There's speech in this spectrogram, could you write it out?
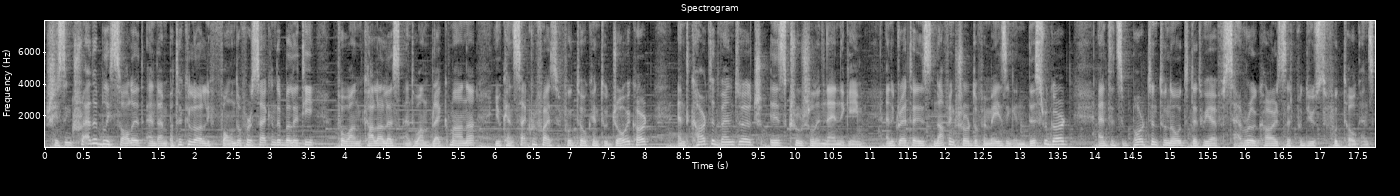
She's incredibly solid and I'm particularly fond of her second ability. For one colorless and one black mana, you can sacrifice a food token to draw a card and card advantage is crucial in any game. And Greta is nothing short of amazing in this regard and it's important to note that we have several cards that produce food tokens,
